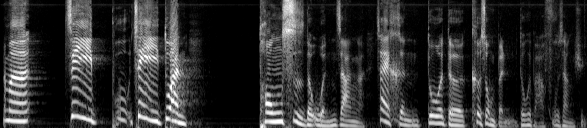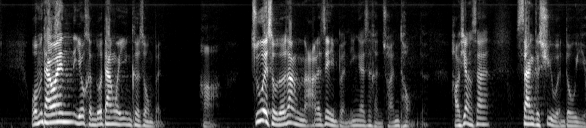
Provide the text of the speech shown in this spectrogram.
那么这一部这一段通释的文章啊，在很多的课诵本都会把它附上去。我们台湾有很多单位印课诵本，哈，诸位手头上拿的这一本应该是很传统的，好像三三个序文都有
